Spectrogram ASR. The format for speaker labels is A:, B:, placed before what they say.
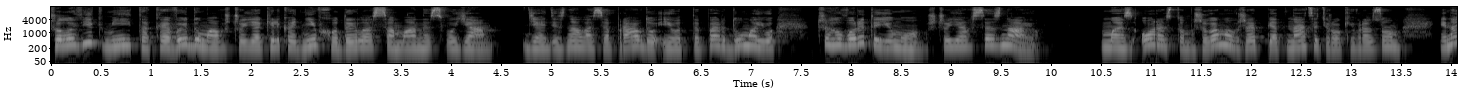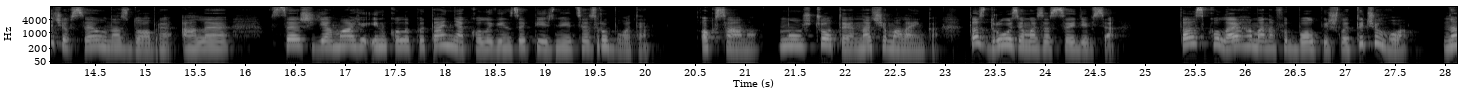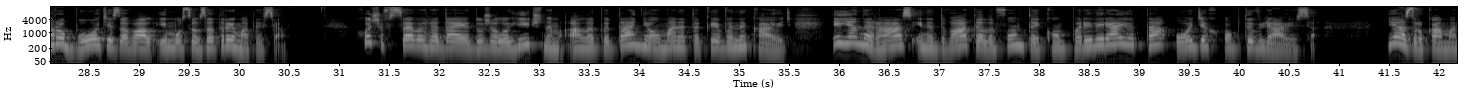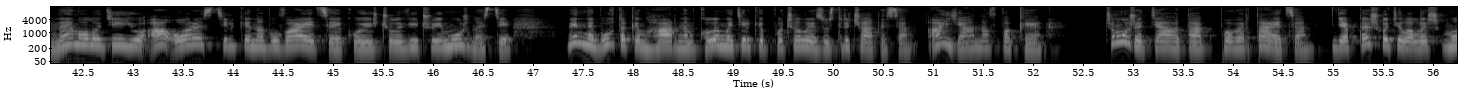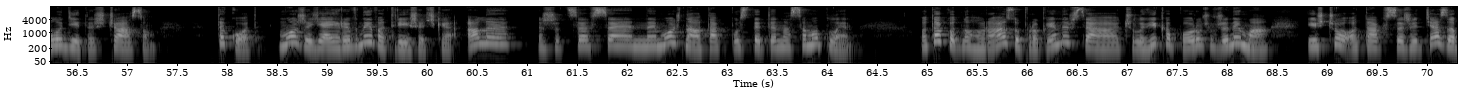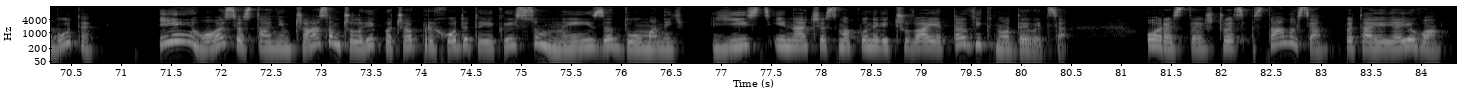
A: Чоловік мій таке видумав, що я кілька днів ходила сама не своя. Я дізналася правду і от тепер думаю, чи говорити йому, що я все знаю. Ми з Орестом живемо вже 15 років разом, іначе все у нас добре, але все ж я маю інколи питання, коли він запізнюється з роботи. Оксано, ну що ти, наче маленька, та з друзями засидівся, та з колегами на футбол пішли. Ти чого? На роботі завал і мусив затриматися. Хоч все виглядає дуже логічним, але питання у мене таки виникають, і я не раз і не два телефон тайком перевіряю та одяг обдивляюся. Я з роками не молодію, а Орес тільки набувається якоїсь чоловічої мужності. Він не був таким гарним, коли ми тільки почали зустрічатися, а я навпаки. Чому життя отак повертається? Я б теж хотіла лише молодіти з часом. Так от, може, я й ревнива трішечки, але ж це все не можна отак пустити на самоплин. Отак одного разу прокинешся, а чоловіка поруч вже нема, і що, отак все життя забути? І ось останнім часом чоловік почав приходити якийсь сумний, задуманий, їсть, іначе смаку не відчуває, та в вікно дивиться. Оресте, щось сталося? питаю я його.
